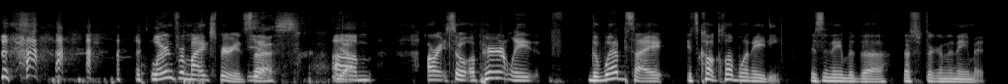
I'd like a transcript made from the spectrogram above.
learn from my experience. son. Yes. Yeah. Um, all right. So apparently, the website it's called Club 180 is the name of the. That's what they're going to name it.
